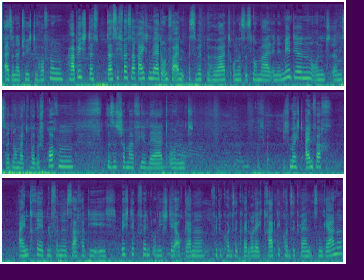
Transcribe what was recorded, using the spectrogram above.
also natürlich die Hoffnung habe ich, dass, dass ich was erreichen werde und vor allem es wird gehört und es ist nochmal in den Medien und ähm, es wird nochmal drüber gesprochen. Das ist schon mal viel wert und ich, ich möchte einfach eintreten für eine Sache, die ich wichtig finde und ich stehe auch gerne für die Konsequenzen oder ich trage die Konsequenzen gerne.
